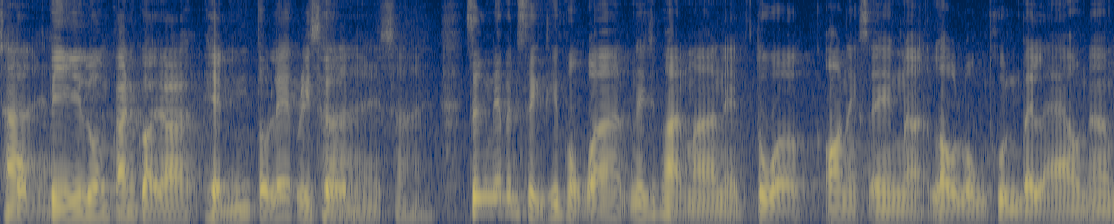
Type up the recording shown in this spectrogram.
ใช่6ปีรวมกันกว่าจะเห็นตัวเลขรีเทิใช่ร์นใช่ซึ่งนี่เป็นสิ่งที่ผมว่าในที่ผ่านมาเนี่ยตัว Onyx เองนะเราลงทุนไปแล้วนะครับ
